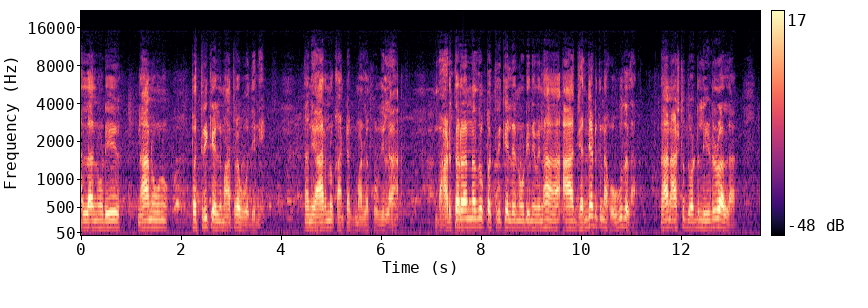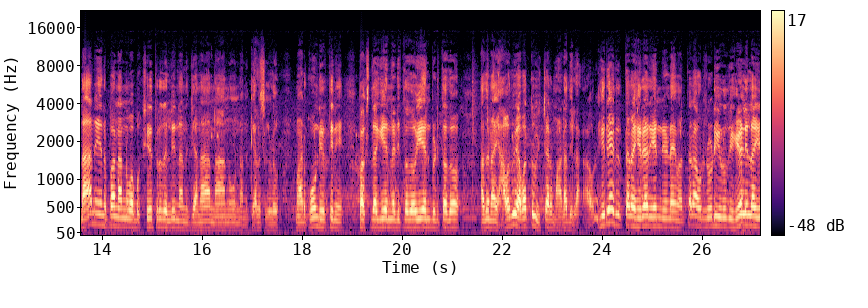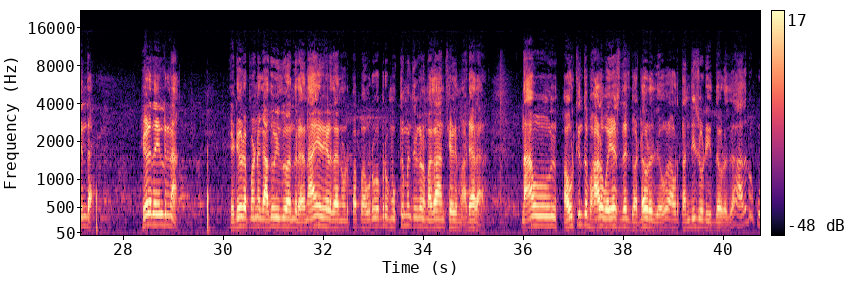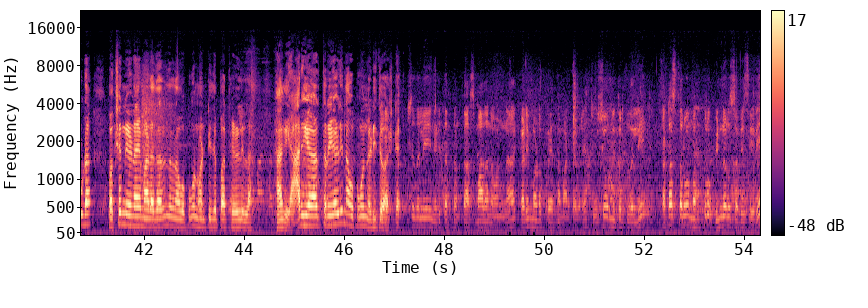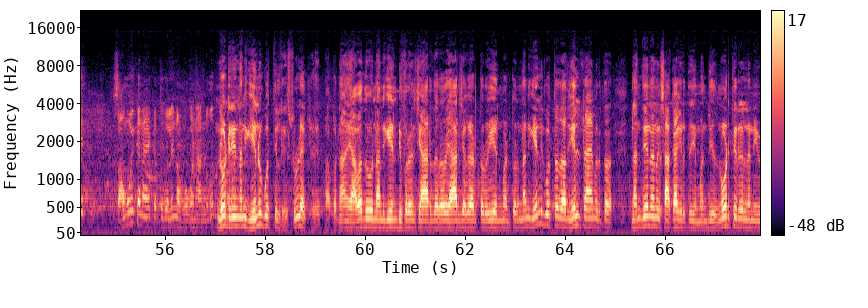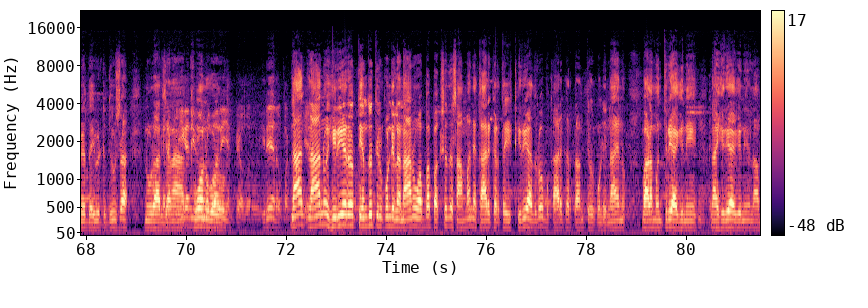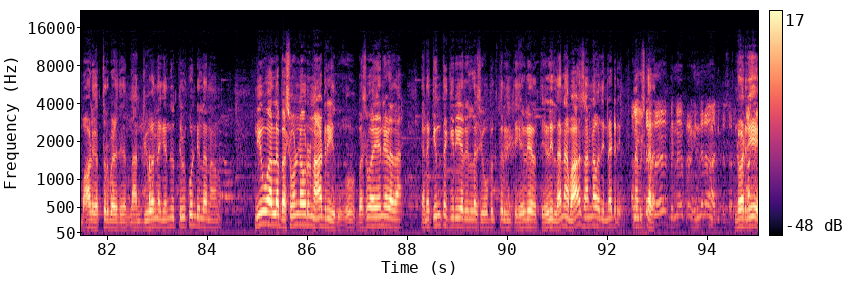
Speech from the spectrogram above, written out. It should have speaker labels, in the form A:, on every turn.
A: ಅಲ್ಲ ನೋಡಿ, ನಾನು ಪತ್ರಿಕೆಯಲ್ಲಿ ಮಾತ್ರ ಓದಿನಿ. ನಾನು ಯಾರನ್ನೂ ಕಾಂಟ್ಯಾಕ್ಟ್ ಮಾಡ್ಲಿಕ್ಕೆ ಹೋಗಿಲ್ಲ. ಮಾಡ್ತಾರ ಅನ್ನೋದು ಪತ್ರಿಕೆಯಲ್ಲೇ ನೋಡಿನಿ ವಿನಃ ಆ ಜಂಜಾಟಕ್ಕೆ ನಾ ಹೋಗುದಿಲ್ಲ. ನಾನು ಅಷ್ಟು ದೊಡ್ಡ ಲೀಡರು ಅಲ್ಲ. ನಾನೇನಪ್ಪ, ನನ್ನ ಒಬ್ಬ ಕ್ಷೇತ್ರದಲ್ಲಿ ನನ್ನ ಜನ, ನಾನು, ನನ್ನ ಕೆಲಸಗಳು ಮಾಡ್ಕೊಂಡಿರ್ತೀನಿ. ಪಕ್ಷದಾಗ ಏನು ನಡೀತದೋ, ಏನು ಬಿಡ್ತದೋ, ಅದನ್ನು ಯಾವುದೂ ಯಾವತ್ತೂ ವಿಚಾರ ಮಾಡೋದಿಲ್ಲ. ಅವರು ಹಿರಿಯರು ಇರ್ತಾರೆ, ಹಿರಿಯರು ಏನು ನಿರ್ಣಯ ಮಾಡ್ತಾರೆ, ಅವ್ರ ಜೋಡಿ ಇರೋದು ಹೇಳಿಲ್ಲ ಹಿಂದೆ. ಹೇಳ್ದೆ ಇಲ್ರಿ ನಾ. ಯಡಿಯೂರಪ್ಪಣ್ಣಗೆ ಅದು ಇದು ಅಂದ್ರೆ ನಾ ಏನು ಹೇಳ್ದೆ ನೋಡಿ ಪಾಪ, ಅವರು ಒಬ್ಬರು ಮುಖ್ಯಮಂತ್ರಿಗಳ ಮಗ ಅಂತ ಹೇಳಿ ಮಾಡ್ಯಾರ. ನಾವು ಅವ್ರಕ್ಕಿಂತ ಭಾಳ ವಯಸ್ಸದಲ್ಲಿ ದೊಡ್ಡವರಿದ್ದೆವು, ಅವ್ರ ತಂದೆ ಜೋಡಿ ಇದ್ದವ್ರದ್ದು ಆದರೂ ಕೂಡ ಪಕ್ಷ ನಿರ್ಣಯ ಮಾಡೋದಾದ್ರೆ ನಾವು ಒಪ್ಕೊಂಡು ಹೊಂಟಿದ್ದೆಪ್ಪ ಅಂತ ಹೇಳಲಿಲ್ಲ. ಹಾಗೆ ಯಾರಿಗೆ ಹೇಳ್ತಾರೆ ಹೇಳಿ ನಾವು ಒಪ್ಕೊಂಡು ನಡೀತೇವೆ ಅಷ್ಟೇ.
B: ಪಕ್ಷದಲ್ಲಿ ನಡೀತಕ್ಕಂಥ ಅಸಮಾಧಾನವನ್ನು ಕಡಿಮೆ ಮಾಡೋ ಪ್ರಯತ್ನ ಮಾಡ್ತಾ ಇದ್ದಾರೆ. ಜೋಶಿ ನೇತೃತ್ವದಲ್ಲಿ ತಟಸ್ಥರು ಮತ್ತು ಭಿನ್ನರು ಸಭೆ ಸೇರಿ ಸಾಮೂಹಿಕ ನಾಯಕತ್ವದಲ್ಲಿ ನಾವು ಹೋಗೋಣ ಅನ್ನೋದು
A: ನೋಡ್ರಿ ನನಗೇನೂ ಗೊತ್ತಿಲ್ಲ ರೀ ಸುಳ್ಳು ಯಾಕೆ ಹೇಳಿ ಪಾಪ. ನಾನು ಯಾವುದು ನನಗೇನು ಡಿಫ್ರೆನ್ಸ್ ಯಾರ್ದಾರೋ ಯಾರು ಜಗಾಡ್ತಾರೋ ಏನು ಮಾಡ್ತಾರೋ ನನಗೆ ಎಲ್ಲಿ ಗೊತ್ತದ ಅದು ಎಲ್ಲಿ ಟೈಮ್ ಇರ್ತದೆ? ನಂದೇ ನನಗೆ ಸಾಕಾಗಿರ್ತದೆ ಈ ಮಂದಿ. ನೋಡ್ತಿರಲಿಲ್ಲ ನೀವೇ ದಯವಿಟ್ಟು ದಿವಸ ನೂರಾರು ಜನ ಫೋನ್ಗಳು. ನಾನು ನಾನು ಹಿರಿಯರು ಎಂದೂ ತಿಳ್ಕೊಂಡಿಲ್ಲ. ನಾನು ಒಬ್ಬ ಪಕ್ಷದ ಸಾಮಾನ್ಯ ಕಾರ್ಯಕರ್ತ ಇಷ್ಟು ಹಿರಿಯ ಆದರೂ ಒಬ್ಬ ಕಾರ್ಯಕರ್ತ ಅಂತ ತಿಳ್ಕೊಂಡಿನಿ ನಾನು ಭಾಳ ಮಂತ್ರಿ ಆಗಿನಿ ನಾ ಹಿರಿಯ ಆಗಿನಿ ನಾ ಭಾಳ ಎತ್ತರ ಬೆಳೆದೀನಿ ನಾನು ಜೀವನಾಗ ಎಂದೂ ತಿಳ್ಕೊಂಡಿಲ್ಲ ನಾನು. ನೀವು ಅಲ್ಲ ಬಸವಣ್ಣವರು ನಾಡ್ರಿ ಇದು. ಬಸವ ಏನು ಹೇಳದ? ನನಕ್ಕಿಂತ ಕಿರಿಯರಿಲ್ಲ ಶಿವಭಕ್ತರಿಗಿಂತ ಹಿರಿಯರು ಅಂತ ಹೇಳಿಲ್ಲ. ನಾ ಭಾಳ ಸಣ್ಣವದಿ ನಡ್ರಿ. ನಮಸ್ಕಾರ. ನೋಡ್ರಿ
